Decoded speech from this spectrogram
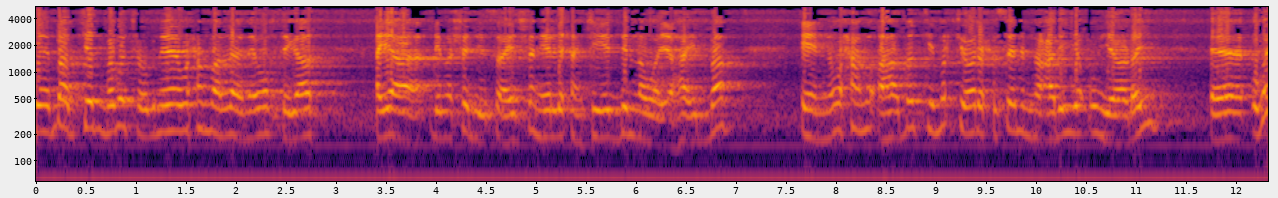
dee baabkeed maba joogne waxaan baan leenahay waktigaas ayaa dhimashadiisu ahayd shan iyo lixankii dilna way ahaydba. Waxaanu ahaa dadkii markii hore xuseen ibnu caliya u yeedhay uga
